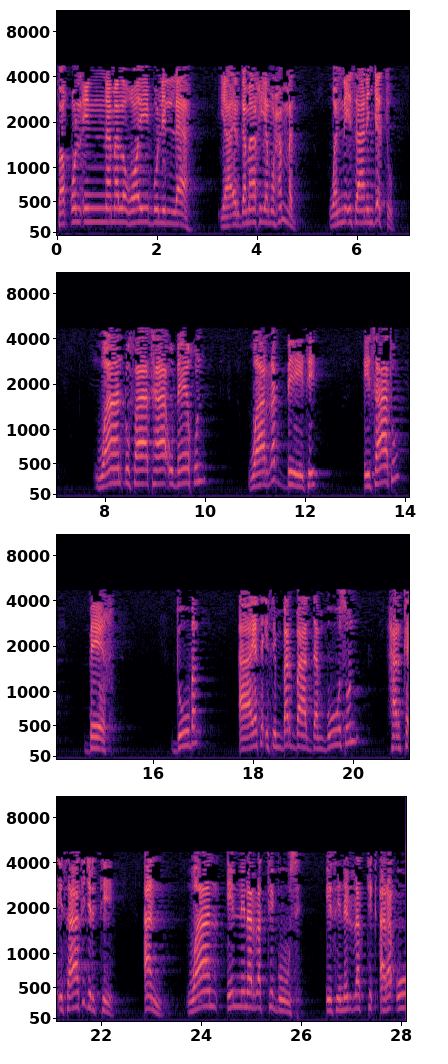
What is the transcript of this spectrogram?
فقل إنما الغيب لله. yaa ergamaa kiyya Muhammad wanni isaanin jettu waan dhufaa taa'u beekun waan rabbiiti isaatu beek duuba aayata isin barbaaddan buusun harka isaati jirti an waan inni narratti buuse isinirratti qara'uu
